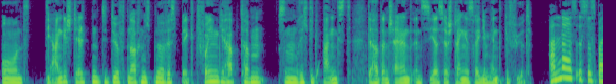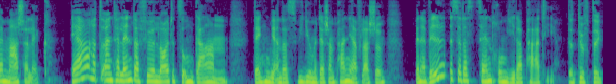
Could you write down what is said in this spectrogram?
Und die Angestellten, die dürften auch nicht nur Respekt vor ihm gehabt haben, sondern richtig Angst. Der hat anscheinend ein sehr, sehr strenges Regiment geführt. Anders ist es bei Marschalek. Er hat ein Talent dafür, Leute zu umgarnen. Denken wir an das Video mit der Champagnerflasche. Wenn er will, ist er das Zentrum jeder Party. Der dürfte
